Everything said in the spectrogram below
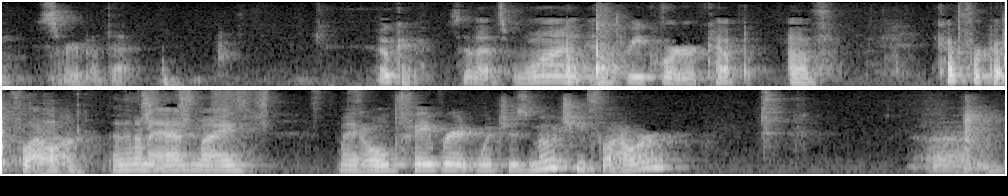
Oh, sorry about that. Okay, so that's one and three quarter cup of cup for cup flour. And then I'm gonna add my, my old favorite, which is mochi flour. Um,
